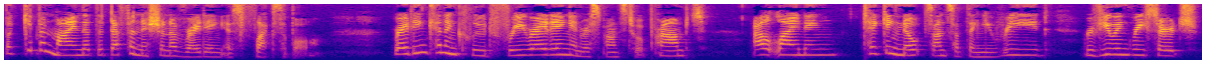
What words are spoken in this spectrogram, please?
but keep in mind that the definition of writing is flexible. Writing can include free writing in response to a prompt, outlining, taking notes on something you read, reviewing research,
